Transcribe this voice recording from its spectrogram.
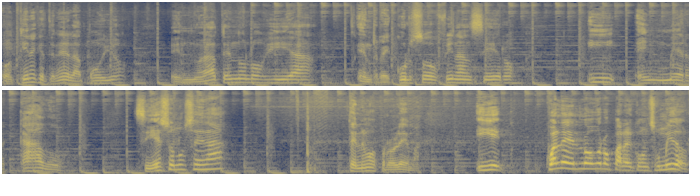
o tiene que tener el apoyo en nueva tecnología, en recursos financieros y en mercado. Si eso no se da, tenemos problemas. ¿Y cuál es el logro para el consumidor?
